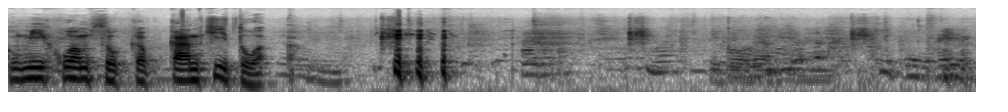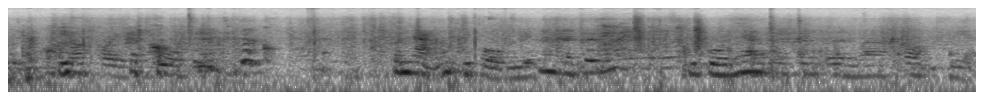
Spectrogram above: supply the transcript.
กูมีความสุขกับการขี้ตัวเป็นอย่างนั้นกี่โผล่เนี่ยกี่โผล่เนี่ยเอิญว่าข้อเสียง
